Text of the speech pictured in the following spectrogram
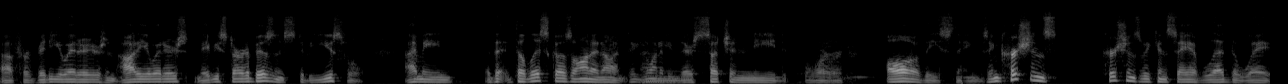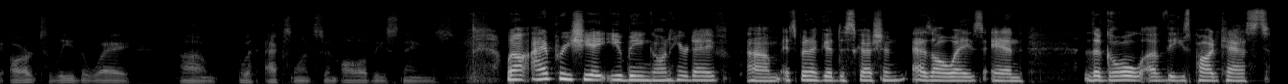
uh, for video editors and audio editors. Maybe start a business to be useful. I mean, the, the list goes on and on. You want to be, there's such a need for all of these things. And Christians, Christians, we can say have led the way, are to lead the way. Um, with excellence in all of these things. Well, I appreciate you being on here, Dave. Um, it's been a good discussion as always, and the goal of these podcasts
